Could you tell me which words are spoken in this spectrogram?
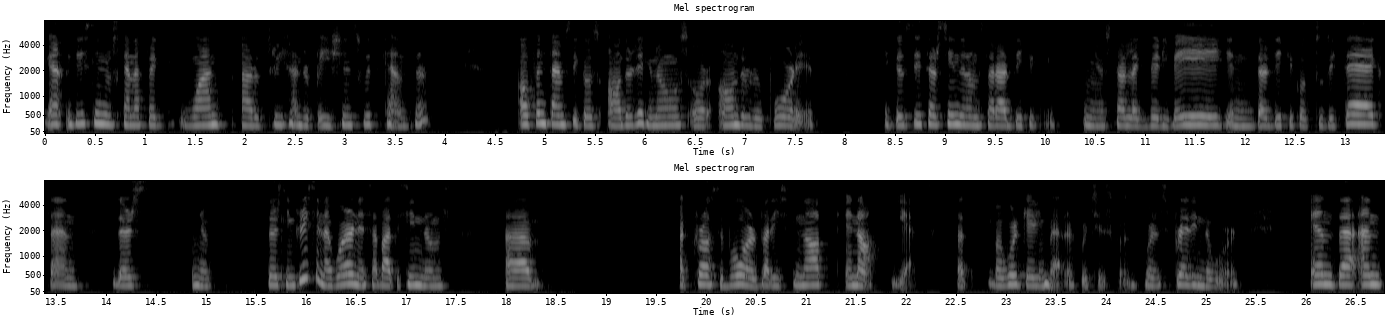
can, these syndromes can affect one out of 300 patients with cancer. Oftentimes it goes underdiagnosed or underreported because these are syndromes that are difficult, you know, start like very vague and they're difficult to detect. And there's, you know, there's increasing awareness about the syndromes uh, across the board, but it's not enough yet. But but we're getting better, which is good. We're spreading the word. And uh, and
